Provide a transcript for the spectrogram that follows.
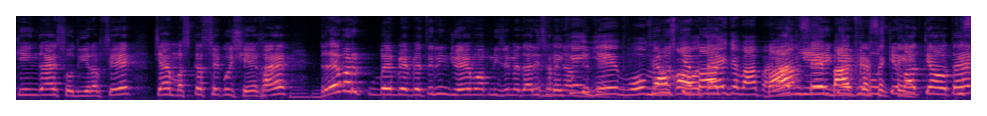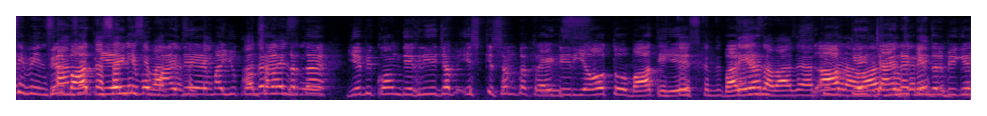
کنگ آئے سعودی عرب سے چاہے مسکت سے کوئی شیخ آئے ڈرائیور بہترین جو ہے وہ اپنی ذمہ داری سر انجام دیتے ہیں۔ وہ موقع ہوتا ہے جب آپ آرام سے بات کر سکتے ہیں اس کے بعد کیا ہوتا ہے؟ پھر بات یہ ہے کہ وہ معاہدے ایم آئی یو کون سائن کرتا ہے یہ بھی قوم دیکھ رہی ہے۔ جب اس قسم کا کرائٹیریا ہو تو بات یہ آپ کے چائنا کے اندر بھی گئے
